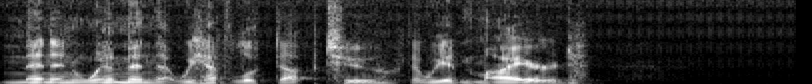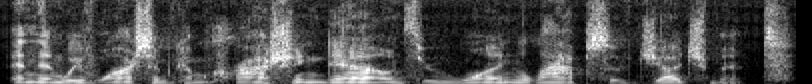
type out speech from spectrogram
men and women that we have looked up to, that we admired, and then we've watched them come crashing down through one lapse of judgment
